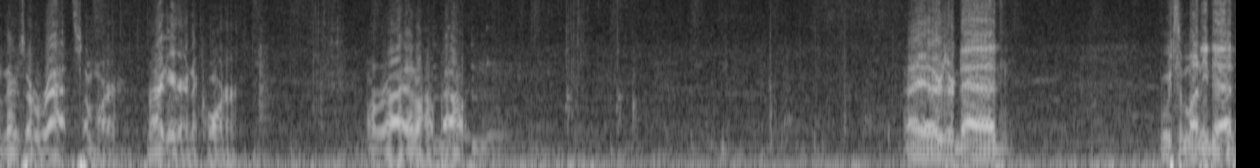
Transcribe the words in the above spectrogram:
And there's a rat somewhere. Right here in the corner. Alright, that'll help out. Hey, there's her dad. Give me some money, Dad.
